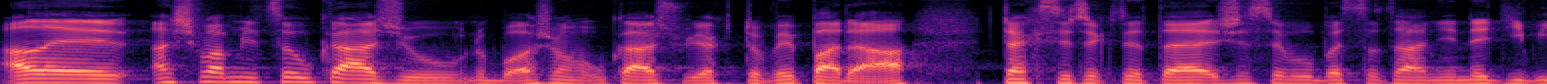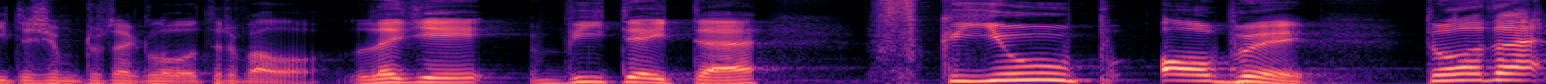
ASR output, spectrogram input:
ale až vám něco ukážu, nebo až vám ukážu, jak to vypadá, tak si řeknete, že se vůbec totálně nedivíte, že mu to tak dlouho trvalo. Lidi, vítejte v Cube Oby. Tohle je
